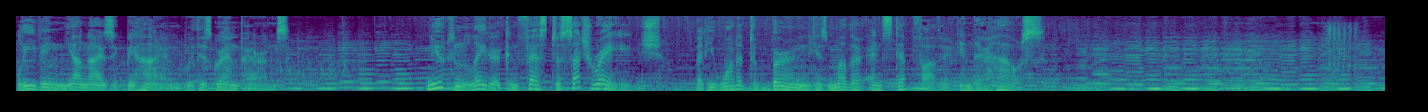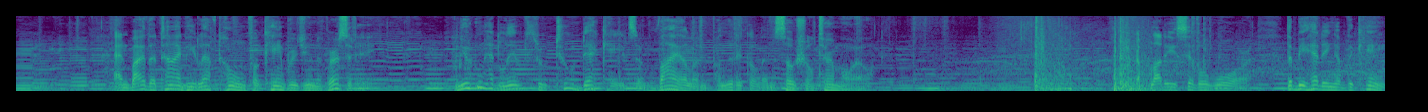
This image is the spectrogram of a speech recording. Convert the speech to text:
leaving young Isaac behind with his grandparents. Newton later confessed to such rage that he wanted to burn his mother and stepfather in their house. And by the time he left home for Cambridge University, Newton had lived through two decades of violent political and social turmoil. Bloody civil war, the beheading of the king,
